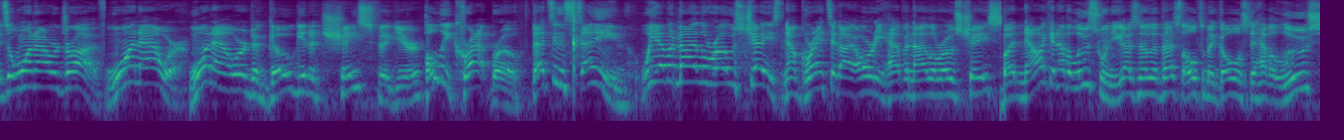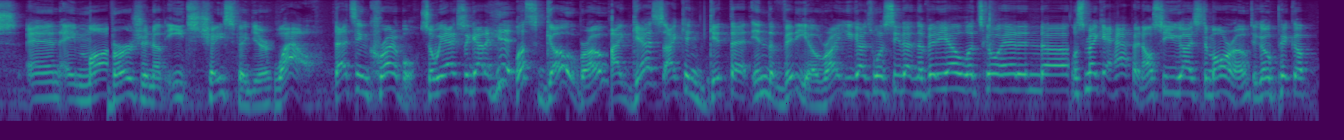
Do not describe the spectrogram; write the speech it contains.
It's a one hour drive. One hour. One hour to go get a chase figure. Holy crap, bro. That's insane. We have a Nyla Rose chase. Now, granted, I already have a Nyla Rose chase, but now I can have a loose one. You guys know that that's the ultimate goal is to have a loose and a mod version of each chase figure. Wow. That's incredible. So we actually got a hit. Let's go, bro. I guess I can get that in the video, right? You guys want to see that in the video? Let's go ahead and uh, let's make it happen. I'll see you guys tomorrow to go pick up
